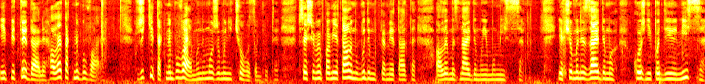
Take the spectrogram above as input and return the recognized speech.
і піти далі. Але так не буває. В житті так не буває, ми не можемо нічого забути. Все, що ми пам'ятали, ми будемо пам'ятати, але ми знайдемо йому місце. Якщо ми не знайдемо кожній події місце,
